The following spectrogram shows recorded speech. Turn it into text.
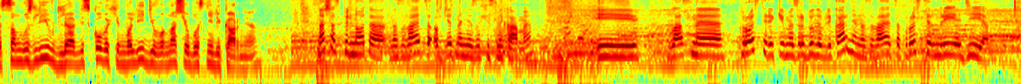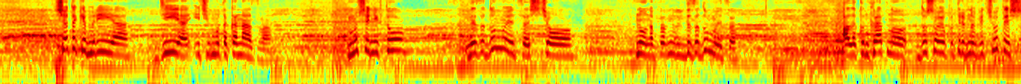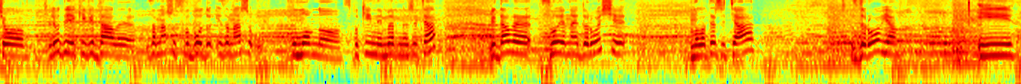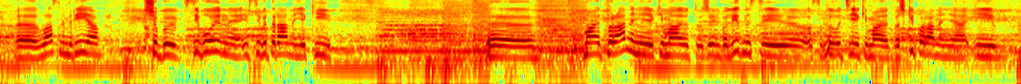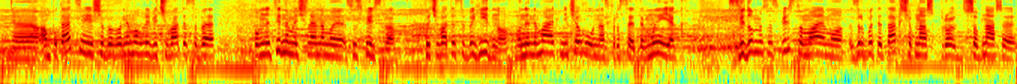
санвузлів для військових інвалідів в нашій обласній лікарні. Наша спільнота називається Об'єднані захисниками. І, власне, простір, який ми зробили в лікарні, називається простір Мрія Дія. Що таке мрія, дія і чому така назва? Тому що ніхто не задумується, що ну, напевно, люди задумуються. Але конкретно душою потрібно відчути, що люди, які віддали за нашу свободу і за наше умовно спокійне мирне життя, віддали своє найдорожче молоде життя, здоров'я і е, власне мрія, щоб всі воїни і всі ветерани, які мають поранення, які мають вже інвалідності, особливо ті, які мають важкі поранення і е, ампутації, щоб вони могли відчувати себе повноцінними членами суспільства, почувати себе гідно. Вони не мають нічого у нас просити. Ми, як свідоме суспільство, маємо зробити так, щоб наш щоб наше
